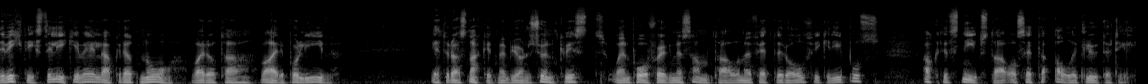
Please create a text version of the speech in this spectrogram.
Det viktigste likevel akkurat nå var å ta vare på Liv. Etter å ha snakket med Bjørn Sundquist og en påfølgende samtale med fetter Rolf i Kripos, aktet Snipstad å sette alle kluter til.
